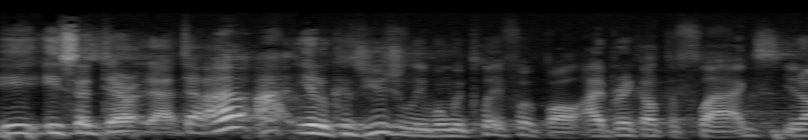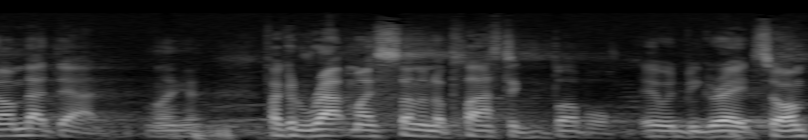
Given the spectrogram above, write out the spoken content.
he, he said, Dad, I, I, you know, because usually when we play football, I break out the flags. You know, I'm that dad. Like, if I could wrap my son in a plastic bubble, it would be great. So I'm,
